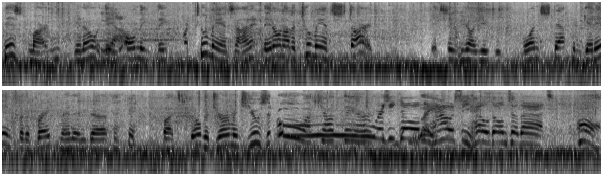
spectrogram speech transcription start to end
this, Martin. You know, they yeah. only they put two mans on it. They don't have a two man start. It's you know you one step and get in for the brakeman, and uh, but still the Germans use it. Oh, watch out there! Where's he going? How has he held on to that? Oh,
